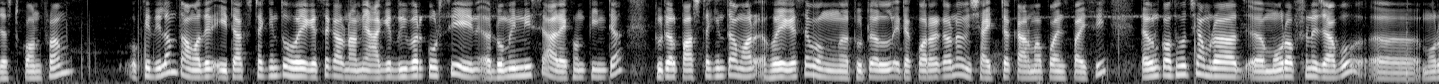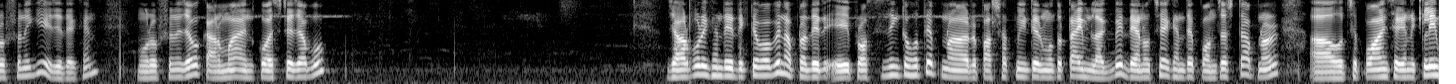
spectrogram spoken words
just confirm okay দিলাম, তো আমাদের এই টাস্কটা কিন্তু হয়ে গেছে, কারণ আমি আগে দুইবার করছি, এই ডোমেন নিচ্ছে আর এখন তিনটা টোটাল পাঁচটা কিন্তু আমার হয়ে গেছে, এবং টোটাল এটা করার কারণে আমি ষাটটা কার্মা পয়েন্টস পাইছি। তো এখন কথা হচ্ছে আমরা মোর অপশনে যাব মোর অপশনে গিয়ে যে দেখেন মোর অপশনে যাব কার্মা অ্যান্ড কোয়েস্টে যাব। যাওয়ার পর এখান থেকে দেখতে পাবেন আপনাদের এই প্রসেসিংটা হতে আপনার পাঁচ সাত মিনিটের মতো টাইম লাগবে। দেন হচ্ছে এখান থেকে পঞ্চাশটা আপনার হচ্ছে পয়েন্টস এখানে ক্লেম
